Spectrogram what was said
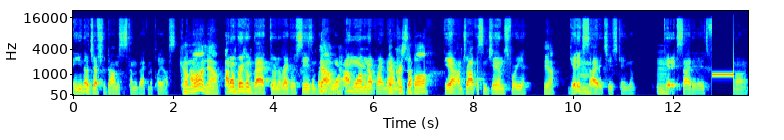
And you know Jeff Stradamus is coming back in the playoffs. Come on now. I don't bring him back during the regular season, but No. I'm, war- I'm warming up right now. The crystal dro- ball. Yeah, I'm dropping some gems for you. Yeah. Get excited, Chiefs Kingdom. Mm. Get excited. It's on.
